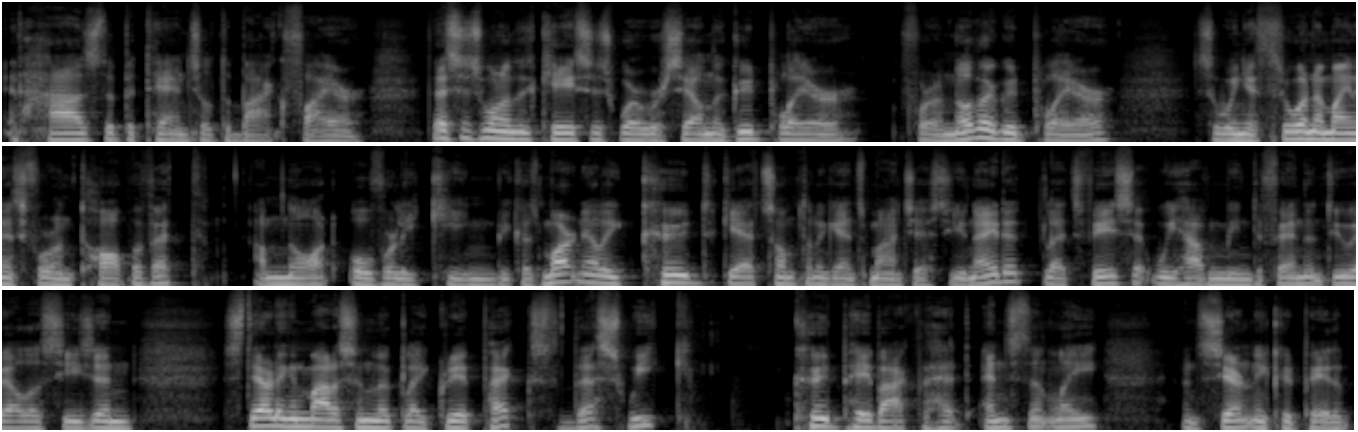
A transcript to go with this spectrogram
it has the potential to backfire. This is one of the cases where we're selling a good player for another good player. So when you throw in a minus four on top of it, I'm not overly keen because Martinelli could get something against Manchester United. Let's face it, we haven't been defending too well this season. Sterling and Maddison look like great picks this week. Could pay back the hit instantly and certainly could pay the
